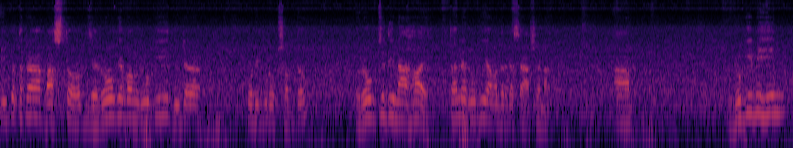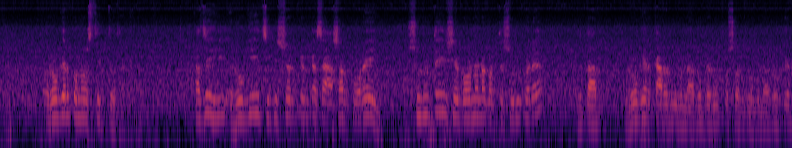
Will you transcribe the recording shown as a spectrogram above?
এই কথাটা বাস্তব যে রোগ এবং রোগী দুইটা পরিপূরক শব্দ। রোগ যদি না হয়, তাহলে রোগী আমাদের কাছে আসে না। আর রোগীবিহীন রোগের কোনো অস্তিত্ব থাকে না। কাজেই রোগী চিকিৎসকের কাছে আসার পরেই শুরুতেই সে বর্ণনা করতে শুরু করে যে তার রোগের কারণগুলা, রোগের উপসর্গগুলা, রোগের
